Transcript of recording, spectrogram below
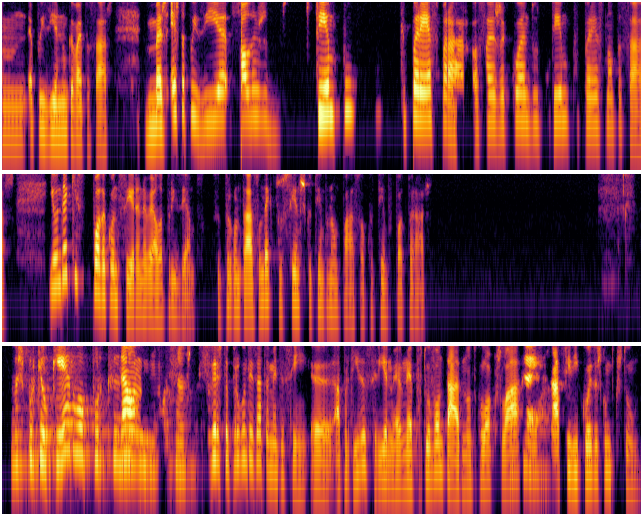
hum, a poesia nunca vai passar. Mas esta poesia fala-nos do tempo que parece parar, ou seja, quando o tempo parece não passar. E onde é que isso pode acontecer, Anabela, por exemplo? Se te perguntasse, onde é que tu sentes que o tempo não passa ou que o tempo pode parar? Mas porque eu quero ou porque Não, não. fazer esta pergunta exatamente assim, eh, à partida seria, não é? Não é por tua vontade, não te coloques lá Ok. já a decidir coisas como de costume.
